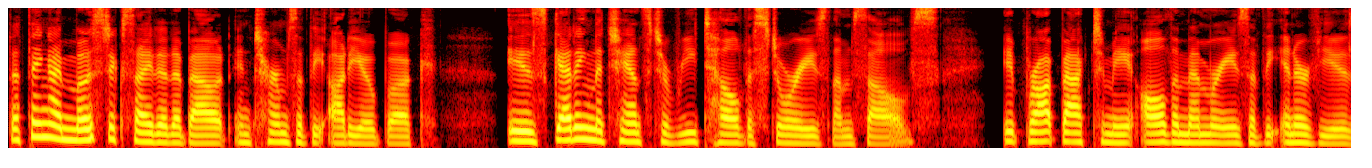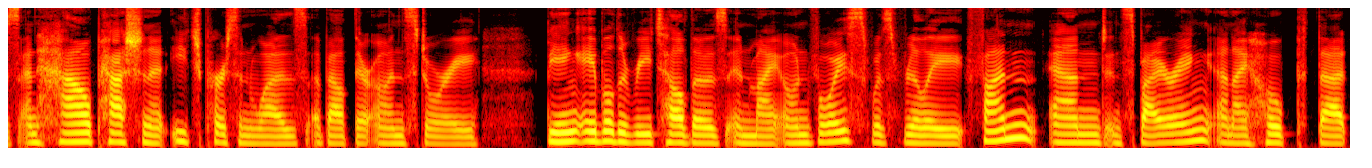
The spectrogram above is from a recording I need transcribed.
The thing I'm most excited about in terms of the audiobook is getting the chance to retell the stories themselves. It brought back to me all the memories of the interviews and how passionate each person was about their own story. Being able to retell those in my own voice was really fun and inspiring, and I hope that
